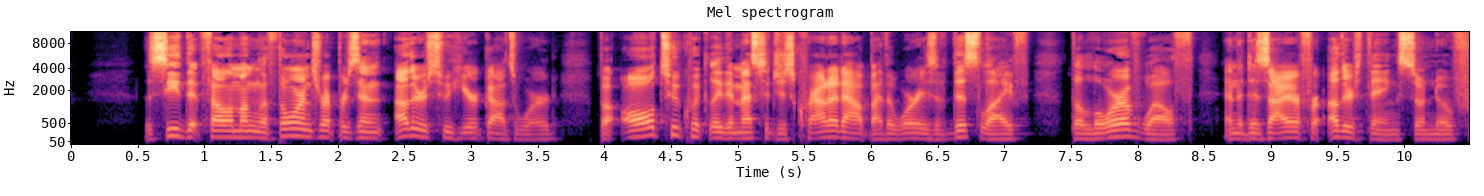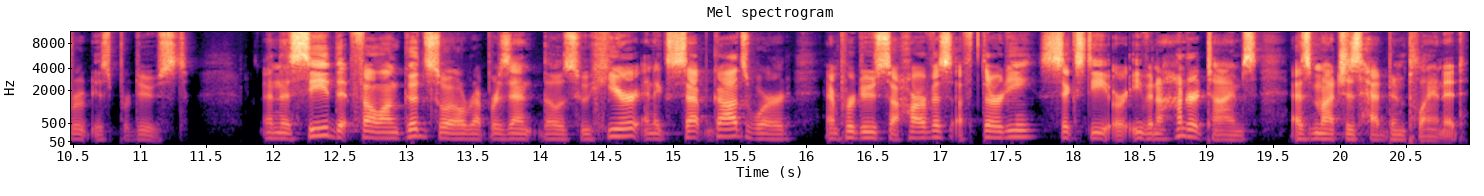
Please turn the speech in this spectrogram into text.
The seed that fell among the thorns represent others who hear God's word, but all too quickly the message is crowded out by the worries of this life, the lure of wealth, and the desire for other things, so no fruit is produced. And the seed that fell on good soil represent those who hear and accept God's word and produce a harvest of 30, 60, or even 100 times as much as had been planted.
